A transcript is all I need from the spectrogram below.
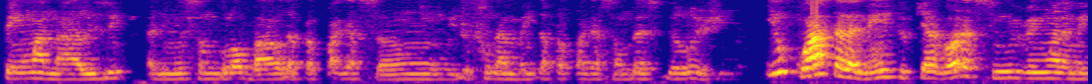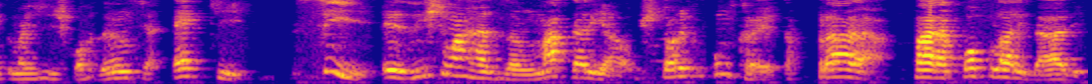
tenha uma análise da dimensão global da propagação e do fundamento da propagação dessa ideologia. E o quarto elemento, que agora sim vem um elemento mais de discordância, é que se existe uma razão material, histórica concreta para, para a popularidade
